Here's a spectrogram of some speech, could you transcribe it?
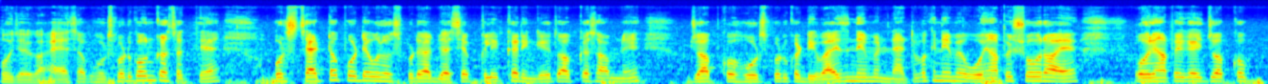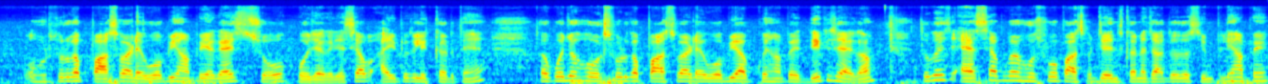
हो जाएगा, ऐसा आप हॉटस्पॉट को ऑन कर सकते हैं? और सेटअप पोर्टेबल हॉटस्पॉट आप जैसे आप क्लिक करेंगे तो आपके सामने जो आपका हॉटस्पॉट का डिवाइस नेम है नेटवर्क नेम है, वो यहाँ पे शो रहा है। और यहाँ पे गई जो आपका हॉटस्पॉट का पासवर्ड है, वो भी यहाँ पे गैस शो हो जाएगा। जैसे आप आई पे क्लिक करते हैं तो आपको जो हॉटस्पॉट का पासवर्ड है, वो भी आपको यहाँ पे दिख जाएगा। तो गैस ऐसे आप अगर हॉटस्पॉट पासवर्ड चेंज करना चाहते हो तो सिंपली यहाँ पे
